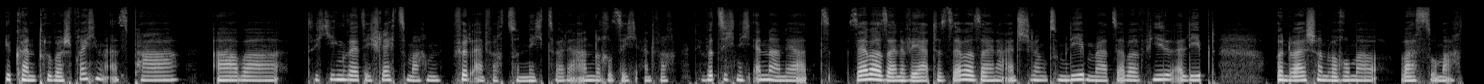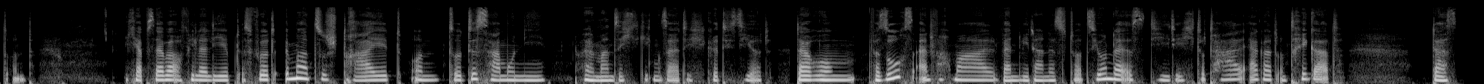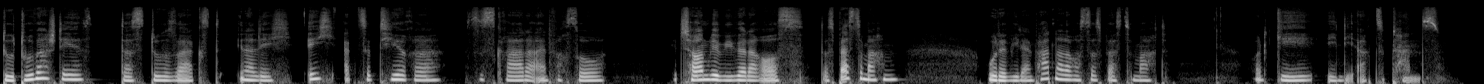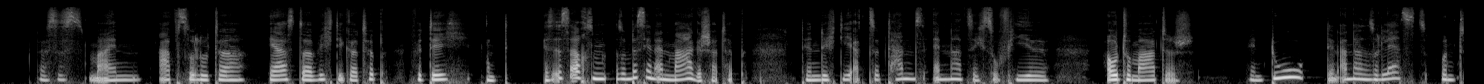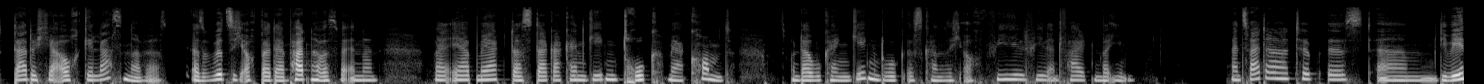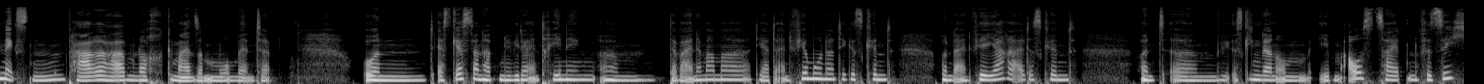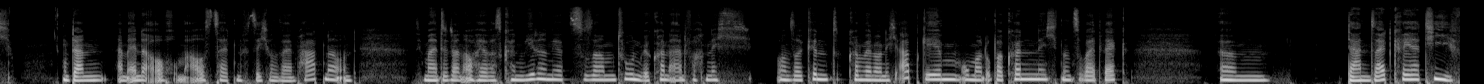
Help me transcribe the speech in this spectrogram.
Ihr könnt drüber sprechen als Paar, aber sich gegenseitig schlecht zu machen, führt einfach zu nichts, weil der andere sich einfach, der wird sich nicht ändern. Er hat selber seine Werte, selber seine Einstellung zum Leben, er hat selber viel erlebt und weiß schon, warum er was so macht. Und ich habe selber auch viel erlebt. Es führt immer zu Streit und zur Disharmonie, wenn man sich gegenseitig kritisiert. Darum versuch's einfach mal, wenn wieder eine Situation da ist, die dich total ärgert und triggert, dass du drüber stehst, dass du sagst innerlich, ich akzeptiere, es ist gerade einfach so. Jetzt schauen wir, wie wir daraus das Beste machen oder wie dein Partner daraus das Beste macht und geh in die Akzeptanz. Das ist mein absoluter erster wichtiger Tipp für dich und es ist auch so ein bisschen ein magischer Tipp. Denn durch die Akzeptanz ändert sich so viel automatisch. Wenn du den anderen so lässt und dadurch ja auch gelassener wirst, also wird sich auch bei deinem Partner was verändern, weil er merkt, dass da gar kein Gegendruck mehr kommt. Und da, wo kein Gegendruck ist, kann sich auch viel, viel entfalten bei ihm. Mein zweiter Tipp ist, ähm, die wenigsten Paare haben noch gemeinsame Momente. Und erst gestern hatten wir wieder ein Training. Ähm, da war eine Mama, die hatte ein viermonatiges Kind und ein vier Jahre altes Kind. Und ähm, es ging dann um eben Auszeiten für sich und dann am Ende auch um Auszeiten für sich und seinen Partner. Und sie meinte dann auch, ja, was können wir denn jetzt zusammen tun? Wir können einfach nicht, unser Kind können wir noch nicht abgeben, Oma und Opa können nicht, sind so weit weg. Ähm, dann seid kreativ.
